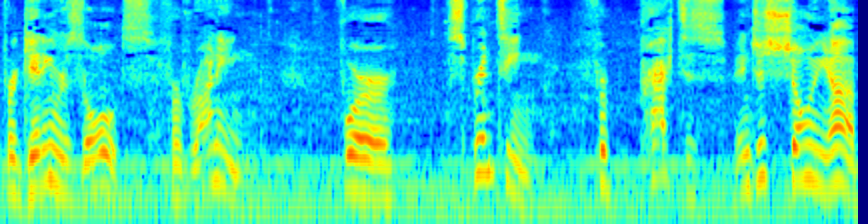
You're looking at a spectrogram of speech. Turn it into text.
for getting results, for running, for sprinting, for practice, and just showing up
